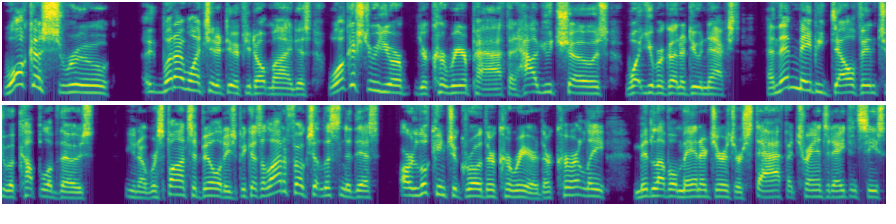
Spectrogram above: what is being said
Walk us through uh, what I want you to do, if you don't mind, is walk us through your your career path and how you chose what you were going to do next and then maybe delve into a couple of those you know responsibilities because a lot of folks that listen to this are looking to grow their career. They're currently mid-level managers or staff at transit agencies.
